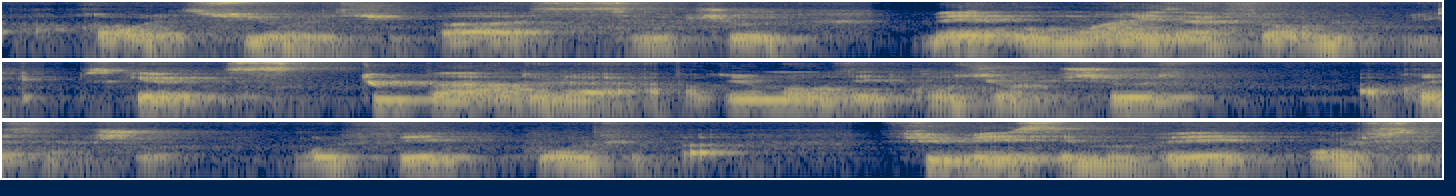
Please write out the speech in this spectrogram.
Alors après on les suit, on les suit pas, c'est autre chose. Mais au moins ils informent le public. Parce que tout part de là. À partir du moment où vous êtes conscient des choses, après c'est un choix. On le fait ou on le fait pas. Fumer c'est mauvais, on le sait.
